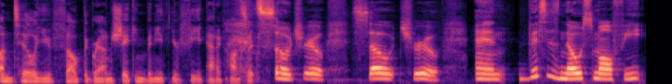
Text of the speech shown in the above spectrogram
until you felt the ground shaking beneath your feet at a concert. so true. So true. And this is no small feat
